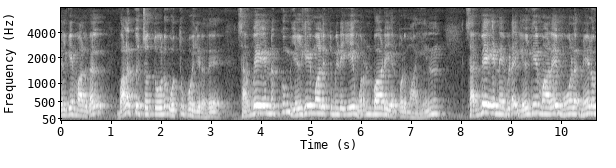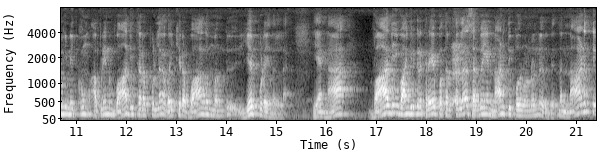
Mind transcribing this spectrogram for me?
எல்கேமால்கள் வழக்கு சொத்தோடு ஒத்துப்போகிறது போகிறது. சர்வேயனுக்கும் எல்கே மாலுக்கும் இடையே முரண்பாடு ஏற்படுமாயின் சர்வே எண்ணை விட எல்கே மாலே மூல மேலோங்கி நிற்கும் அப்படின்னு வாதி தரப்புல வைக்கிற வாதம் வந்து ஏற்புடையதல்ல. ஏன்னா வாதி வாங்கியிருக்கிற கிரைய பத்திரத்தில் சர்வே எண் நானூற்றி பதினொன்றுன்னு இருக்குது இந்த நானூற்றி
